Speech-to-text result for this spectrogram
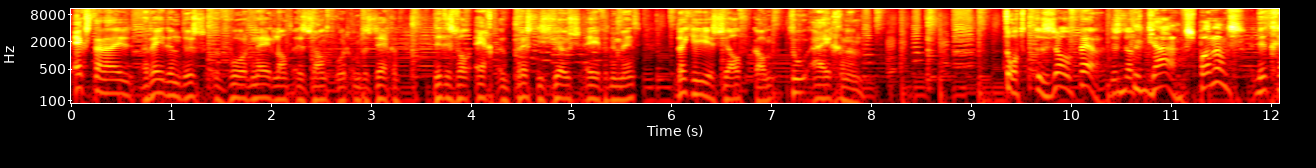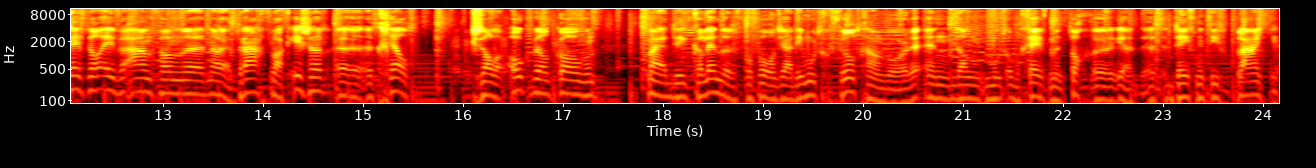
Extra re- reden dus voor Nederland en Zandvoort om te zeggen... dit is wel echt een prestigieus evenement dat je jezelf kan toe-eigenen. Tot zover. Dus dat, ja, spannend. Dit geeft wel even aan van, eh, nou ja, draagvlak is er. eh, het geld zal er ook wel komen. Maar die kalender voor volgend jaar die moet gevuld gaan worden. En dan moet op een gegeven moment toch eh, ja, het definitieve plaatje.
